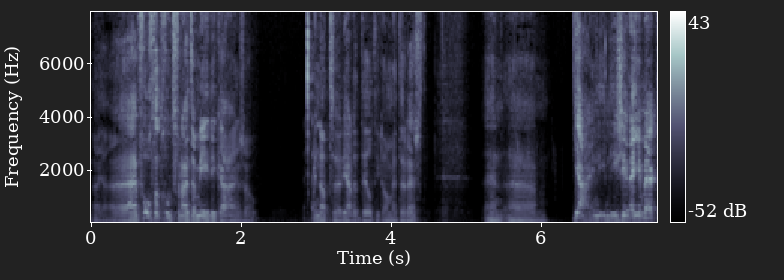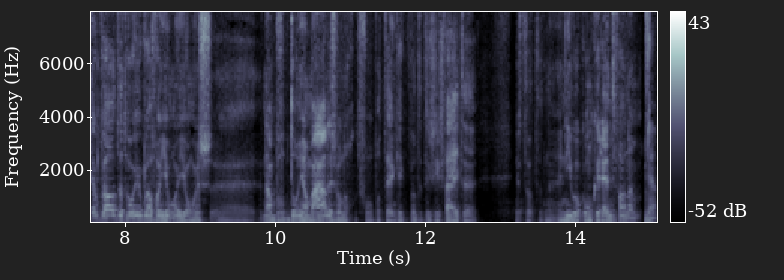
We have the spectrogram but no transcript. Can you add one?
Nou ja, hij volgt dat goed vanuit Amerika en zo. En dat, ja, dat deelt hij dan met de rest. En ehm, ja, in, in, die zin. En je merkt ook wel, dat hoor je ook wel van jonge jongens. nou, bijvoorbeeld Donjan Maal is wel een goed voorbeeld, denk ik. Want het is in feite is dat een, een nieuwe concurrent van hem. Ja.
